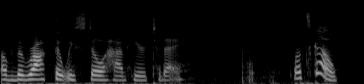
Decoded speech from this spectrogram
of the rock that we still have here today. Let's go.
